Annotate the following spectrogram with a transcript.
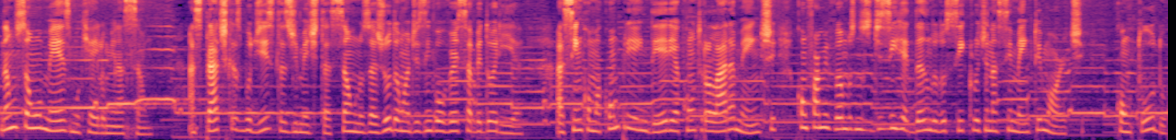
não são o mesmo que a iluminação. As práticas budistas de meditação nos ajudam a desenvolver sabedoria, assim como a compreender e a controlar a mente conforme vamos nos desenredando do ciclo de nascimento e morte. Contudo,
